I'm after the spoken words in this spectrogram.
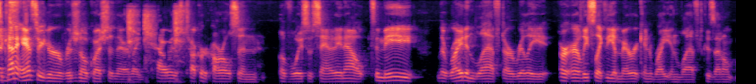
to kind of answer your original question there, like how is Tucker Carlson a voice of sanity now? To me, the right and left are really, or, or at least like the American right and left, because I don't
